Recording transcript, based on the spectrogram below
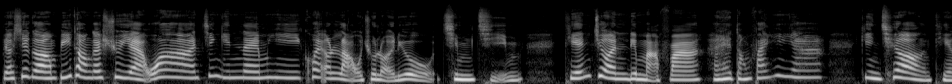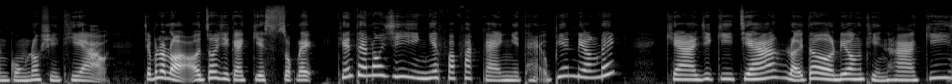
表示讲，陂塘嘅水啊，哇，晶莹难去，快要流出来了。深深田转染马花，还唉，同花儿呀，坚强，天公落雪条，接不落来，我早已经结束咧。天田老师，一发发嘅日头变亮咧，骑机车来到凉亭下机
